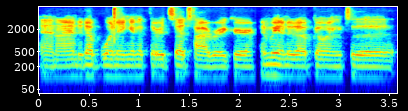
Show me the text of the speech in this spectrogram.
and I ended up winning in a third set tiebreaker, and we ended up going to the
